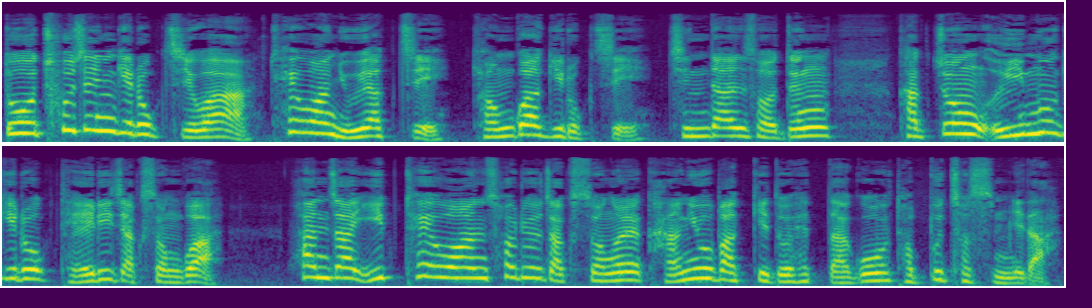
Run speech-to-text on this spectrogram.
또 초진 기록지와 퇴원 요약지, 경과 기록지, 진단서 등 각종 의무 기록 대리 작성과 환자 입퇴원 서류 작성을 강요받기도 했다고 덧붙였습니다.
